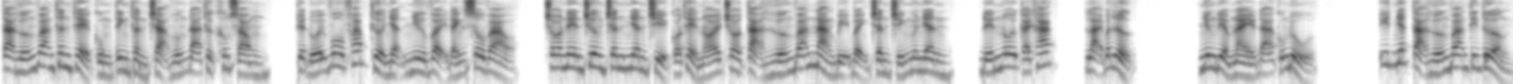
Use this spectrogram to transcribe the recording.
Tạ hướng vãn thân thể cùng tinh thần trạng hướng đã thực không xong, tuyệt đối vô pháp thừa nhận như vậy đánh sâu vào, cho nên trương chân nhân chỉ có thể nói cho tạ hướng vãn nàng bị bệnh chân chính nguyên nhân, đến nỗi cái khác, lại bất lực. Nhưng điểm này đã cũng đủ. Ít nhất tạ hướng vãn tin tưởng,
